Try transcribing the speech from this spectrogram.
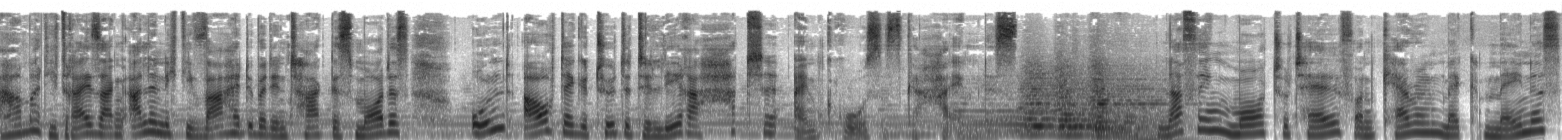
Aber die drei sagen alle nicht die Wahrheit über den Tag des Mordes und auch der getötete Lehrer hatte ein großes Geheimnis. Nothing More to Tell von Karen McManus.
